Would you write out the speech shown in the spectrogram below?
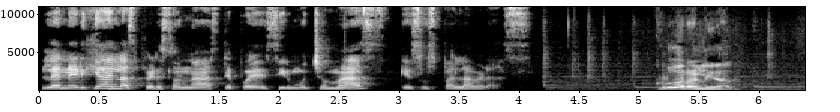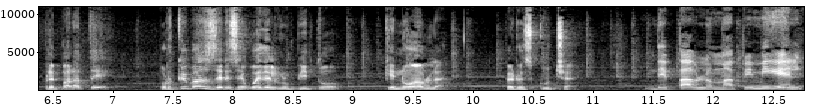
La energía de las personas te puede decir mucho más que sus palabras. Cruda realidad. Prepárate, porque hoy vas a ser ese güey del grupito que no habla, pero escucha. De Pablo, Mapi y Miguel,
